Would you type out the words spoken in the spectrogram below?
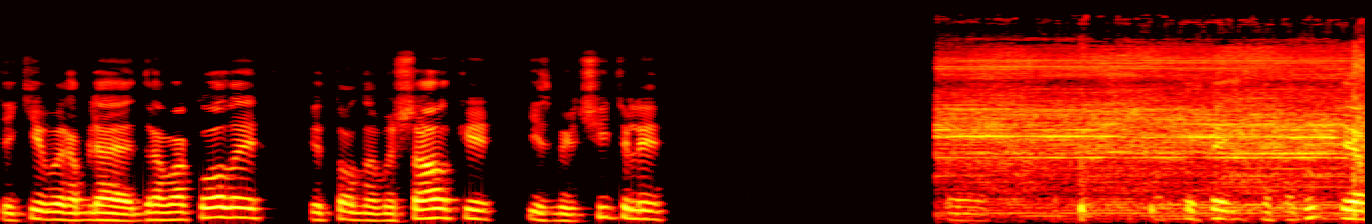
який виробляє дровоколи, бетономішалки і змільчителі. Е, продукція.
